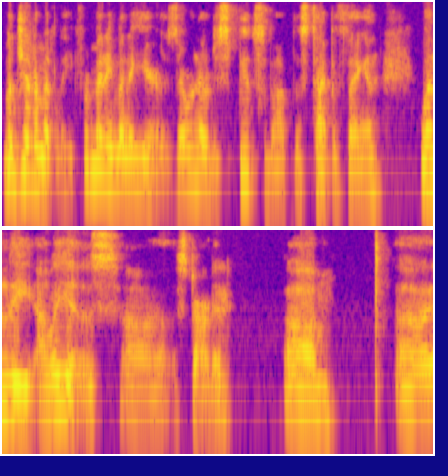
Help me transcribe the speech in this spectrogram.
legitimately for many, many years. There were no disputes about this type of thing. And when the Aliyahs uh, started, um, uh,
